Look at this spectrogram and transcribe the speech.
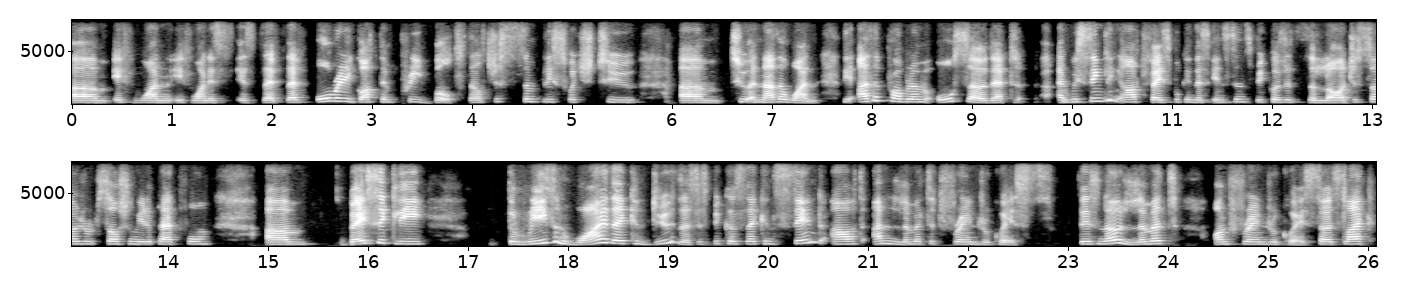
um, if one if one is is they've, they've already got them pre-built. They'll just simply switch to um, to another one. The other problem also that and we're singling out facebook in this instance because it's the largest social social media platform. Um, basically the reason why they can do this is because they can send out unlimited friend requests. There's no limit on friend requests. So it's like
